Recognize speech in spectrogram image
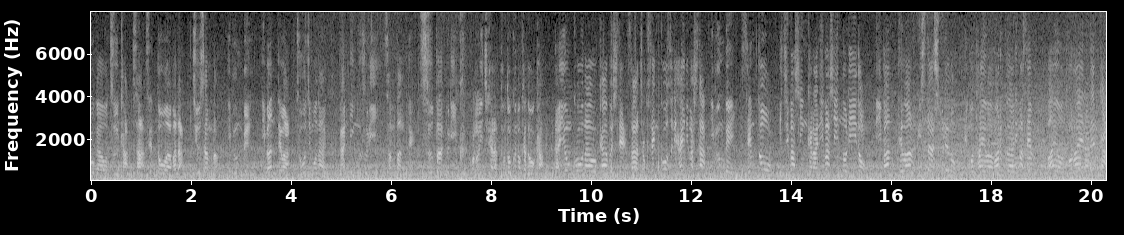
こう側を通過。さあ先頭はまだ13番。イブンベイ2番手はジョージ・モナー。クランニングフリー。3番手スーパークリーク。この位置から届くのかどうか。第4コーナーをカーブしてさあ直線コースに入りました。イブンベイ先頭1馬身から2馬身のリード。2番手はミスターシクレの。手応えは悪くありません。前を捉えられるか。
